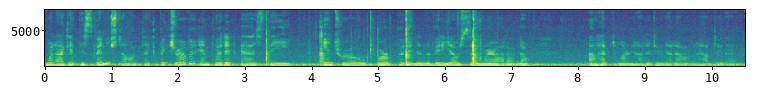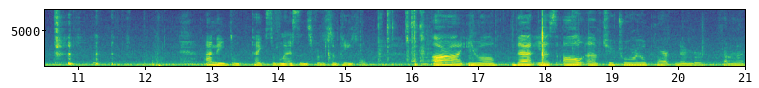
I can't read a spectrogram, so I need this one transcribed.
when I get this finished, I'll take a picture of it and put it as the intro or put it in the video somewhere. I don't know. I'll have to learn how to do that. I don't know how to do that. I need to take some lessons from some people. Alright, you all. That is all of tutorial part number five.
